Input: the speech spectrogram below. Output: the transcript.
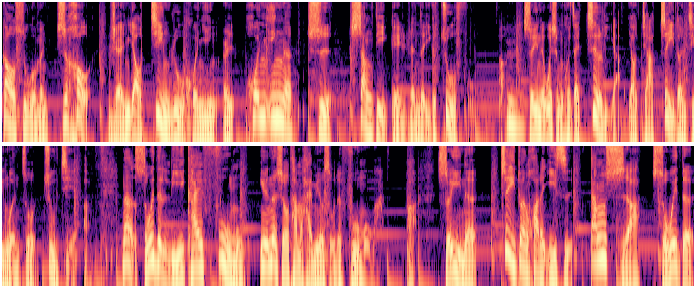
告诉我们之后人要进入婚姻，而婚姻呢是上帝给人的一个祝福啊。所以呢，为什么会在这里啊要加这一段经文做注解啊？那所谓的离开父母，因为那时候他们还没有所谓的父母嘛啊，所以呢这一段话的意思，当时啊所谓的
